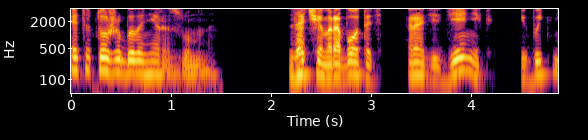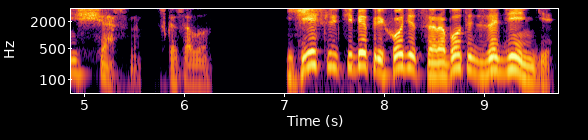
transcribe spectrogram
это тоже было неразумно. «Зачем работать ради денег и быть несчастным?» — сказал он. «Если тебе приходится работать за деньги,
